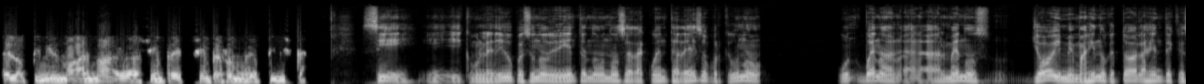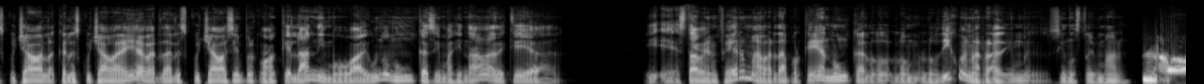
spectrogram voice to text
el, optimismo alma, ¿verdad? Siempre, siempre fue muy optimista. Sí, y, como le digo, pues uno de oyente no, no se da cuenta de eso, porque uno, bueno, al, menos yo y me imagino que toda la gente que escuchaba, que le escuchaba a ella, ¿verdad? Le escuchaba siempre con aquel ánimo, ¿va? Y uno nunca se imaginaba de que ella estaba enferma, ¿verdad? Porque ella nunca lo, lo, dijo en la radio, si no estoy mal. No,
